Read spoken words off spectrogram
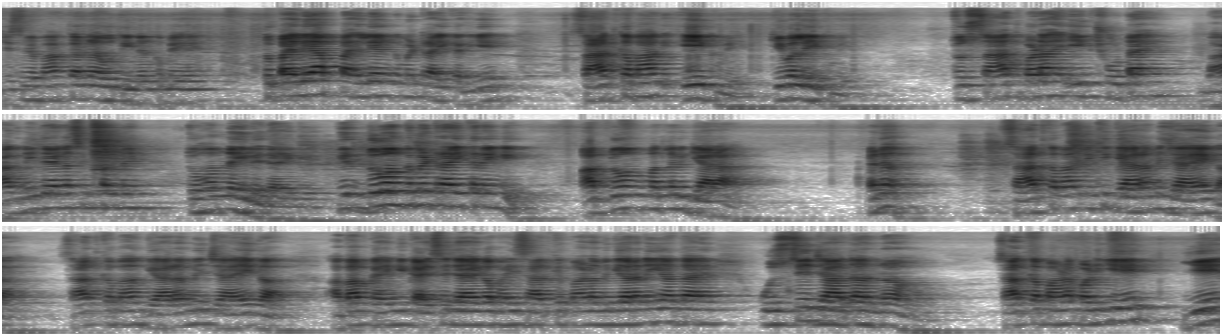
जिसमें भाग करना है वो तीन अंक में है। तो पहले आप पहले अंक में ट्राई करिए। सात का भाग एक में, केवल एक में। तो सात बड़ा है, एक छोटा है, भाग नहीं जाएगा सिंपल में तो हम नहीं ले जाएँगे। फिर दो अंक में ट्राई करेंगे। अब दो अंक मतलब ग्यारह, है ना? सात का भाग देखिए, ग्यारह में जाएगा। सात का भाग ग्यारह में जाएगा। अब आप कहेंगे, कैसे जाएगा भाई? सात के पहाड़ा में ग्यारह नहीं आता है। उससे ज़्यादा ना हो। सात का पहाड़ा पढ़िए, ये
